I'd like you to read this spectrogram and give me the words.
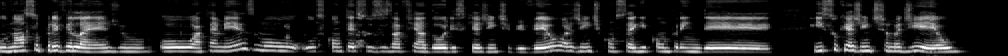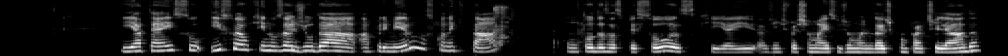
o nosso privilégio, ou até mesmo os contextos desafiadores que a gente viveu, a gente consegue compreender isso que a gente chama de eu. E até isso, isso é o que nos ajuda a, primeiro nos conectar com todas as pessoas, que aí a gente vai chamar isso de humanidade compartilhada,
